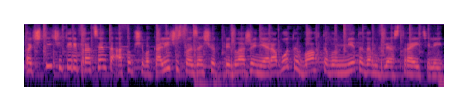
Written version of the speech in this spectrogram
Почти 4% от общего количества за счет предложения работы вахтовым методом для строителей.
